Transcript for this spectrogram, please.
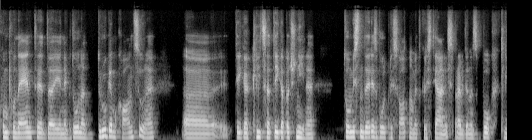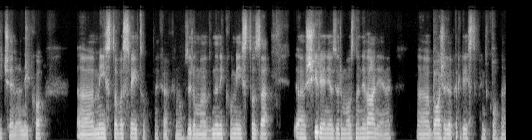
komponente, da je nekdo na drugem koncu ne, uh, tega klica, tega pač ni. Ne. To mislim, da je res bolj prisotno med kristijani, spravi, da nas Bog kliče na neko uh, mesto v svetu, nekako, no, oziroma na neko mesto za uh, širjenje oziroma oznanjevanje ne, uh, Božjega kraljestva in tako. Ne.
